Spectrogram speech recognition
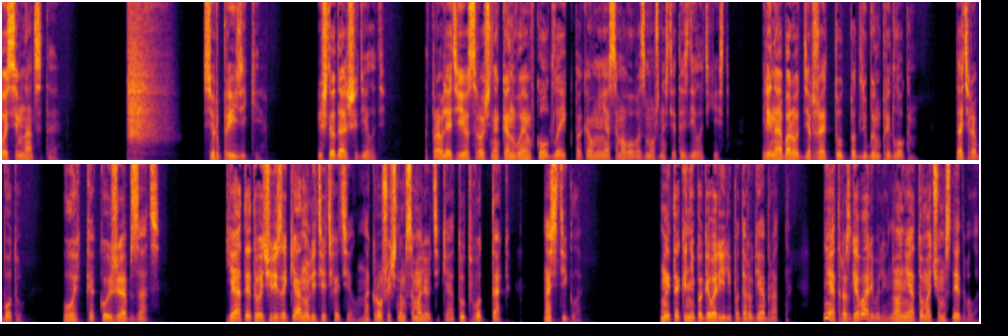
18. Сюрпризики. И что дальше делать? Отправлять ее срочно конвоем в Колд-Лейк, пока у меня самого возможность это сделать есть? Или наоборот, держать тут под любым предлогом? Дать работу? Ой, какой же абзац! Я от этого через океан улететь хотел, на крошечном самолетике, а тут вот так. Настигло. Мы так и не поговорили по дороге обратно. Нет, разговаривали, но не о том, о чем следовало.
